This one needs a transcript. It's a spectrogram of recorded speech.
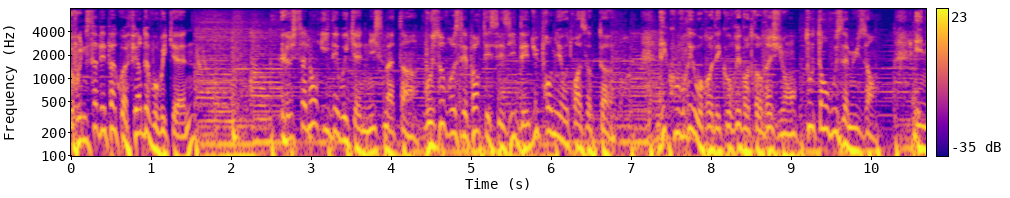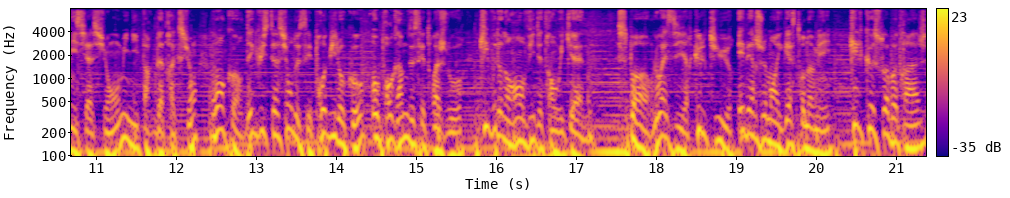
Vous ne savez pas quoi faire de vos week-ends? Le salon Idée Week-end Nice Matin vous ouvre ses portes et ses idées du 1er au 3 octobre. Découvrez ou redécouvrez votre région tout en vous amusant. Initiation, mini-parc d'attractions ou encore dégustation de ces produits locaux au programme de ces trois jours qui vous donneront envie d'être en week-end. Sport, loisirs, culture, hébergement et gastronomie, quel que soit votre âge,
